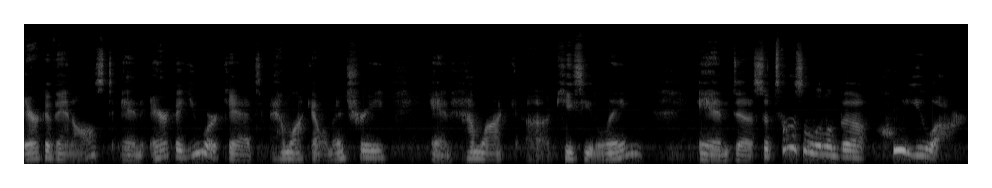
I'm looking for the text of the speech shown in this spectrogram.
Erica Van Alst. And Erica, you work at Hemlock Elementary and Hemlock uh, Casey Ling. And uh, so tell us a little bit about who you are.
